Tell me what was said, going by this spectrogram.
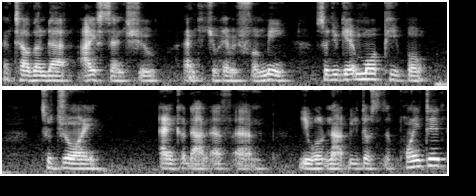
and tell them that I sent you and that you have it from me. So you get more people to join Anchor.fm. You will not be disappointed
